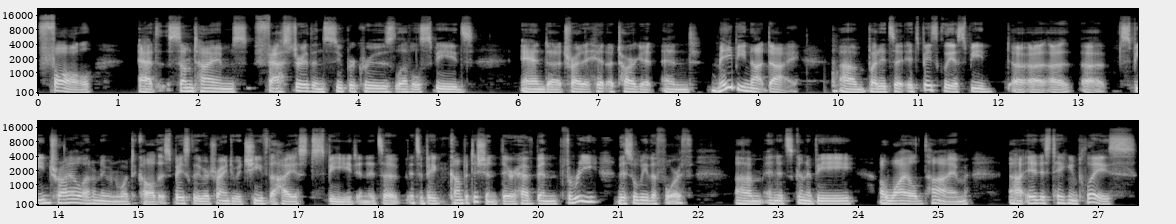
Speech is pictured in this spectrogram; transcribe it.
fall at sometimes faster than Super Cruise level speeds and uh, try to hit a target and maybe not die. Um, but it's a it's basically a speed uh, uh, uh, uh, speed trial. I don't even know what to call this. Basically, we're trying to achieve the highest speed, and it's a it's a big competition. There have been three. This will be the fourth, um, and it's going to be a wild time. Uh, it is taking place,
